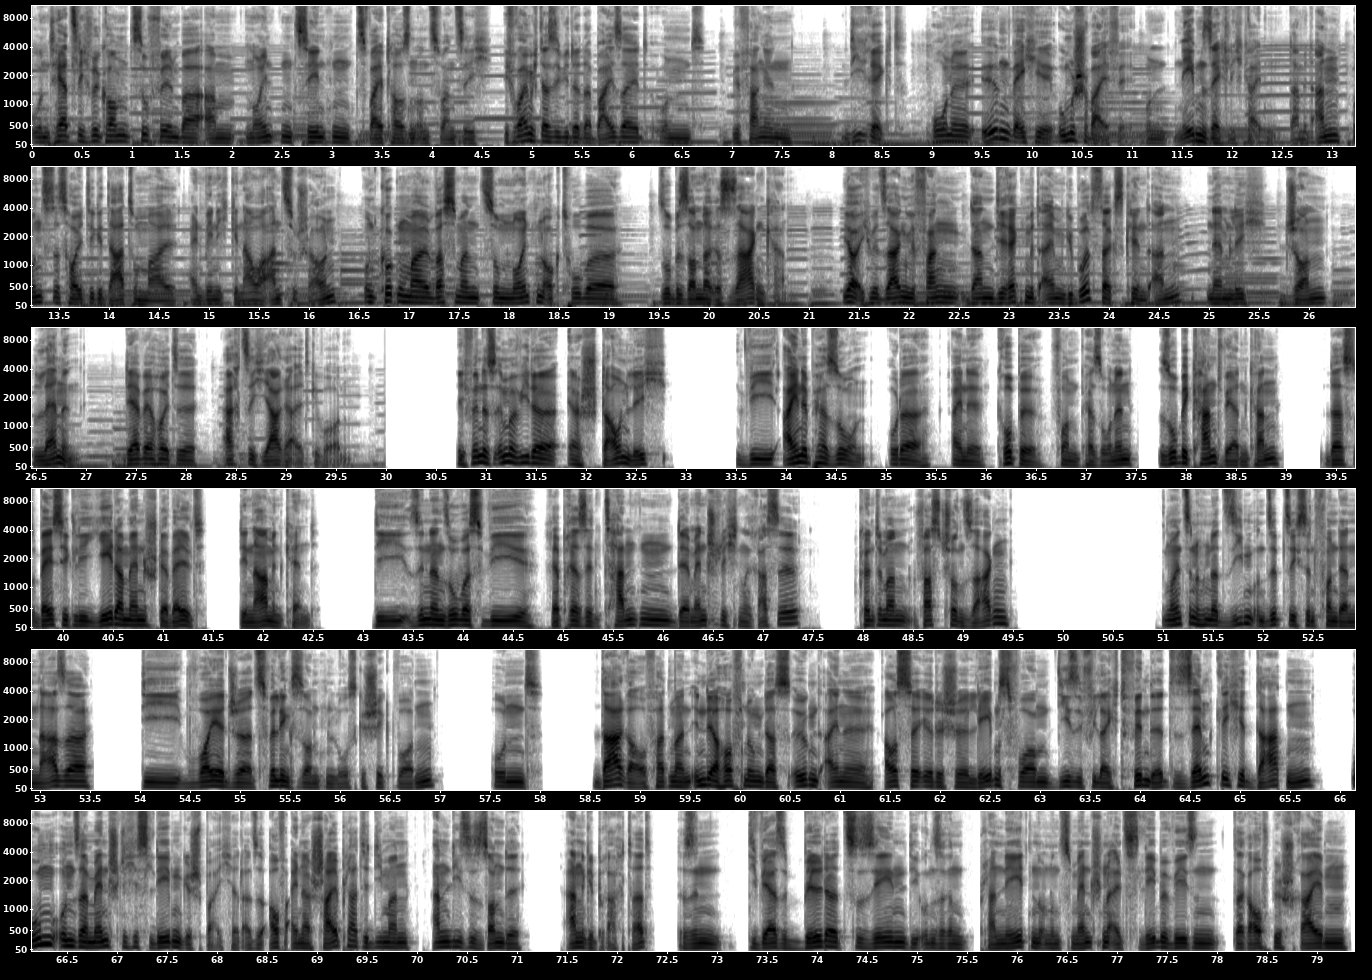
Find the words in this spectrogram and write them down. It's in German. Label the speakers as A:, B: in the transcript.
A: Und herzlich willkommen zu Filmbar am 9.10.2020. Ich freue mich, dass ihr wieder dabei seid und wir fangen direkt ohne irgendwelche Umschweife und Nebensächlichkeiten damit an, uns das heutige Datum mal ein wenig genauer anzuschauen und gucken mal, was man zum 9. Oktober so Besonderes sagen kann. Ja, ich würde sagen, wir fangen dann direkt mit einem Geburtstagskind an, nämlich John Lennon. Der wäre heute 80 Jahre alt geworden. Ich finde es immer wieder erstaunlich, wie eine Person oder eine Gruppe von Personen so bekannt werden kann, dass basically jeder Mensch der Welt den Namen kennt. Die sind dann sowas wie Repräsentanten der menschlichen Rasse, könnte man fast schon sagen. 1977 sind von der NASA die Voyager Zwillingssonden losgeschickt worden und darauf hat man in der Hoffnung, dass irgendeine außerirdische Lebensform diese vielleicht findet, sämtliche Daten um unser menschliches Leben gespeichert, also auf einer Schallplatte, die man an diese Sonde angebracht hat. Da sind diverse Bilder zu sehen, die unseren Planeten und uns Menschen als Lebewesen darauf beschreiben,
